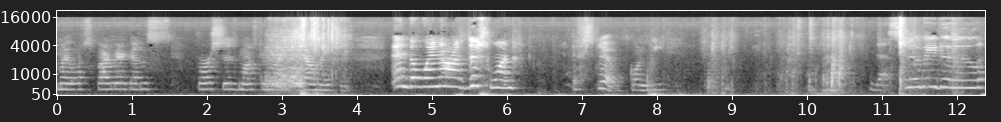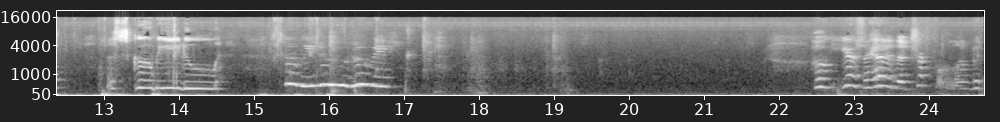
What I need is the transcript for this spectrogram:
my old Spider-Man guns versus Monster Mike Dalmatian. And the winner of this one is still going to be the Scooby-Doo. The Scooby-Doo. Scooby-Doo, Dooby. Oh, yes, I had the trick for a little bit.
